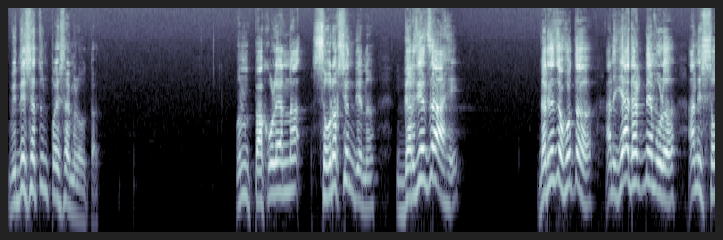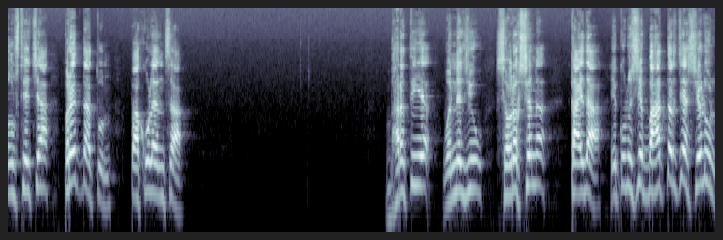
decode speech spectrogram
विदेशातून पैसा मिळवतात. म्हणून पाकोळ्यांना संरक्षण देणं गरजेचं आहे. गरजेचं होतं आणि या घटनेमुळं आणि संस्थेच्या प्रयत्नातून पाकोळ्यांचा भारतीय वन्यजीव संरक्षण कायदा एकोणीसशे बहात्तरच्या शेड्यूल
